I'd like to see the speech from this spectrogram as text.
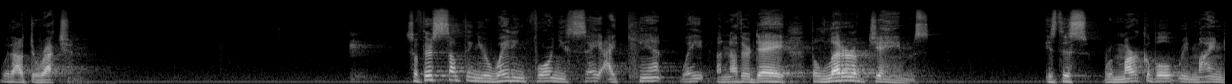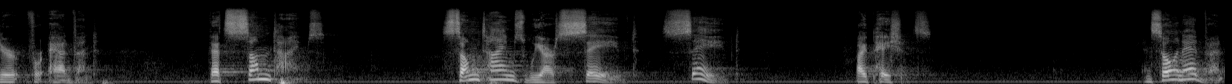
without direction. So if there's something you're waiting for and you say, I can't wait another day, the letter of James is this remarkable reminder for Advent that sometimes, sometimes we are saved, saved by patience. And so in Advent,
